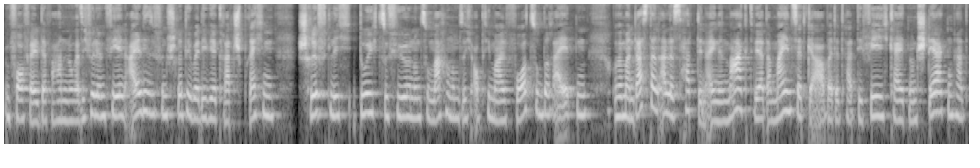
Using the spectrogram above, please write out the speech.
im Vorfeld der Verhandlung. Also ich würde empfehlen, all diese fünf Schritte, über die wir gerade sprechen, schriftlich durchzuführen und zu machen, um sich optimal vorzubereiten. Und wenn man das dann alles hat, den eigenen Marktwert, am Mindset gearbeitet hat, die Fähigkeiten und Stärken hat,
